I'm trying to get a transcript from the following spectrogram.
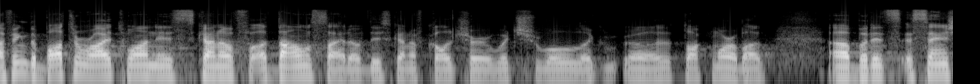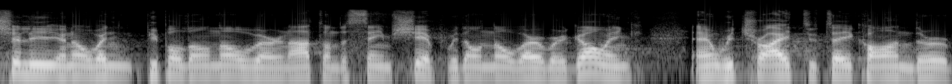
I think the bottom right one is kind of a downside of this kind of culture, which we'll uh, talk more about. Uh, but it's essentially, you know, when people don't know we're not on the same ship, we don't know where we're going, and we try to take on the,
